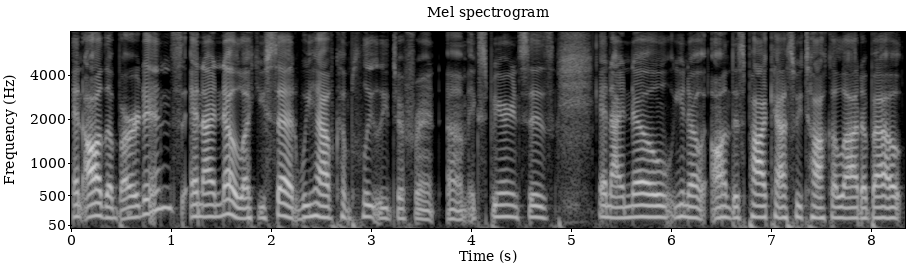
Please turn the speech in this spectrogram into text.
and all the burdens. And I know, like you said, we have completely different um, experiences. And I know, you know, on this podcast, we talk a lot about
